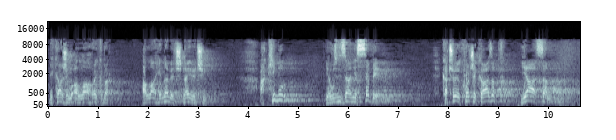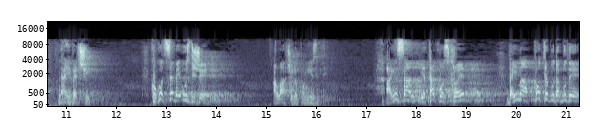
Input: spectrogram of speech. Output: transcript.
Mi kažemo Allahu Ekbar. Allah je najveć, najveći. A kibur je uzdizanje sebe. Kad čovjek hoće kazat ja sam najveći. Kogod sebe uzdiže, Allah će ga poniziti. A insan je tako skrojen da ima potrebu da bude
